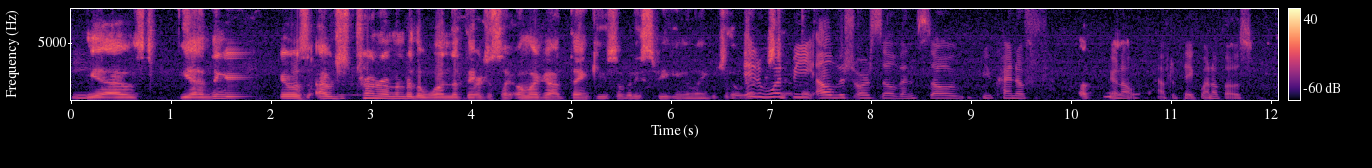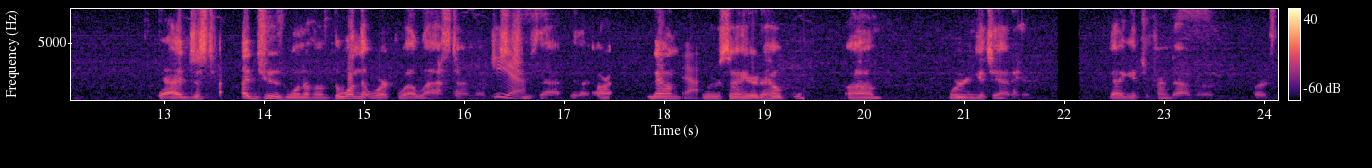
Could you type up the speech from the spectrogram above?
he, Yeah, I was. Yeah, I think it was. I was just trying to remember the one that they were just like, "Oh my god, thank you." Somebody's speaking a language that we It would be Elvish or Sylvan, so you kind of, Okay. you know, have to pick one of those. Yeah, I'd just I'd choose one of them. The one that worked well last time. I'd just Yeah. choose that. Be like, all right, down. Yeah. We were sent here to help you. Um, we're gonna get you out of here. Gotta get your friend out of here first.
